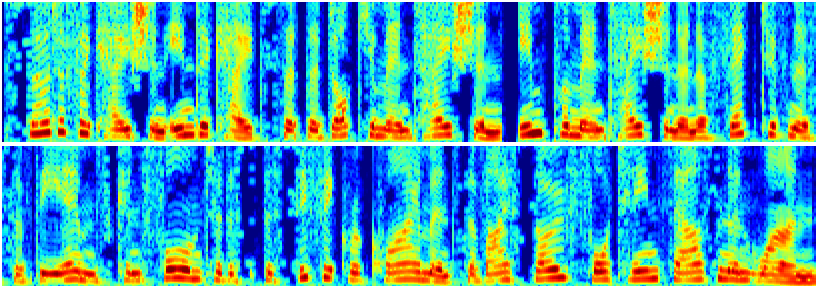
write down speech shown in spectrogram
Certification indicates that the documentation, implementation and effectiveness of the EMS conform to the specific requirements of ISO 14001.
